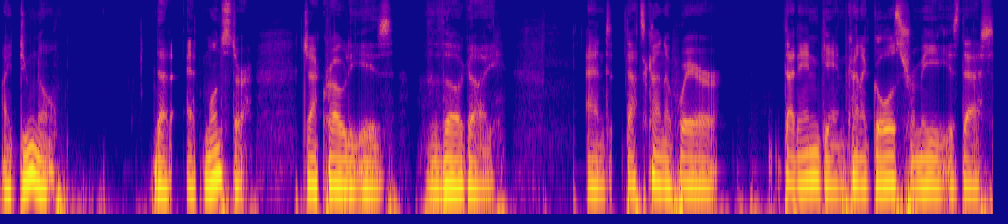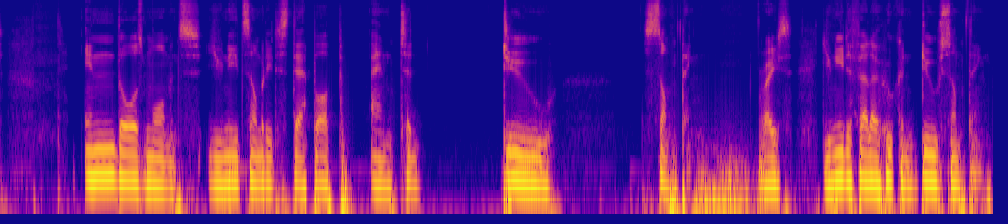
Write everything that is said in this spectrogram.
I do know that at Munster, Jack Crowley is the guy. And that's kind of where that end game kind of goes for me is that in those moments you need somebody to step up and to do something, right? You need a fella who can do something.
